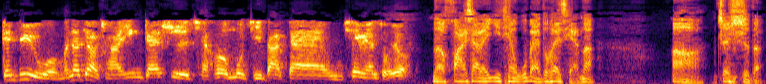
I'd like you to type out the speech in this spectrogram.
根据我们的调查，应该是前后募集大概五千元左右。那花下来一天五百多块钱呢？啊，真是的。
